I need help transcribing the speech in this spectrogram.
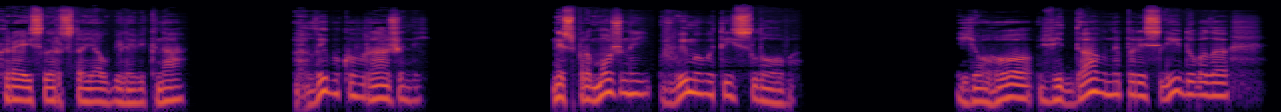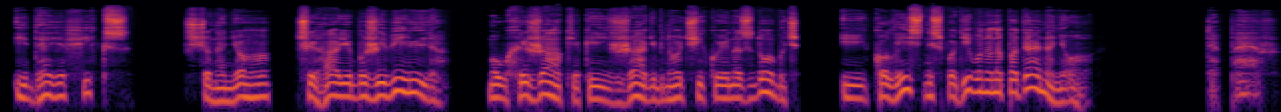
Крейслер стояв біля вікна, глибоко вражений, неспроможний вимовити й слова. Його віддавна переслідувала ідея фікс, що на нього чигає божевілля, мов хижак, який жадібно очікує на здобич, і колись несподівано нападе на нього. Тепер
